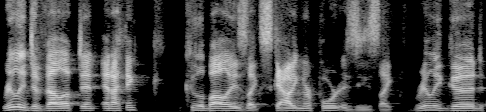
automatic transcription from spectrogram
really developed. And, and I think Coulibaly's like scouting report is he's like really good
